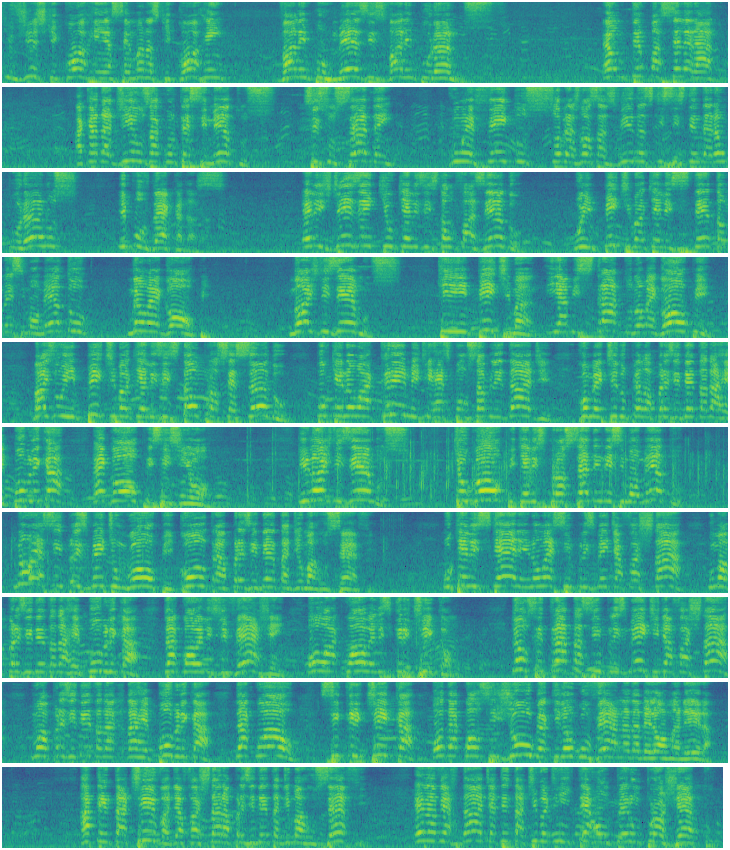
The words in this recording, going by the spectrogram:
Que os dias que correm e as semanas que correm valem por meses, valem por anos. É um tempo acelerado. A cada dia os acontecimentos se sucedem com efeitos sobre as nossas vidas que se estenderão por anos e por décadas. Eles dizem que o que eles estão fazendo, o impeachment que eles tentam nesse momento, não é golpe. Nós dizemos que impeachment e abstrato não é golpe, mas o impeachment que eles estão processando, porque não há crime de responsabilidade cometido pela presidenta da República, é golpe, sim senhor. E nós dizemos que o golpe que eles procedem nesse momento não é simplesmente um golpe contra a presidenta Dilma Rousseff. O que eles querem não é simplesmente afastar uma presidenta da República da qual eles divergem ou a qual eles criticam. Não se trata simplesmente de afastar uma presidenta da, da, República da qual se critica ou da qual se julga que não governa da melhor maneira. A tentativa de afastar a presidenta Dilma Rousseff é, na verdade, a tentativa de interromper um projeto.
